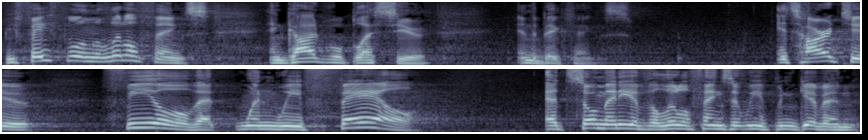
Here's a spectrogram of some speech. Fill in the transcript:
Be faithful in the little things and God will bless you in the big things. It's hard to feel that when we fail at so many of the little things that we've been given,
